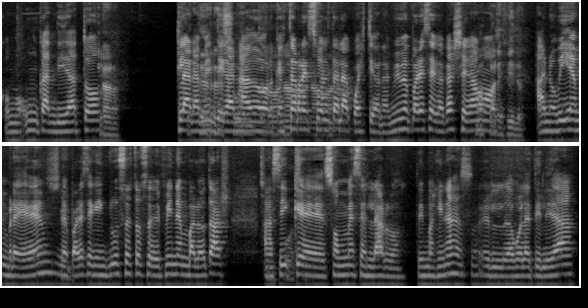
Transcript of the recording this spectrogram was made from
como un candidato claramente ganador, que esté resuelta la cuestión. A mí me parece que acá llegamos a noviembre, ¿eh? me parece que incluso esto se define en balotage, así que son meses largos. ¿Te imaginas la volatilidad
